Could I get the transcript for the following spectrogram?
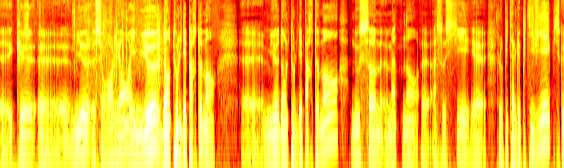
euh, que mieux sur Orléans et mieux dans tout le département. Euh, mieux dans tout le département. Nous sommes maintenant euh, associés euh, l'hôpital de Pithiviers, puisque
